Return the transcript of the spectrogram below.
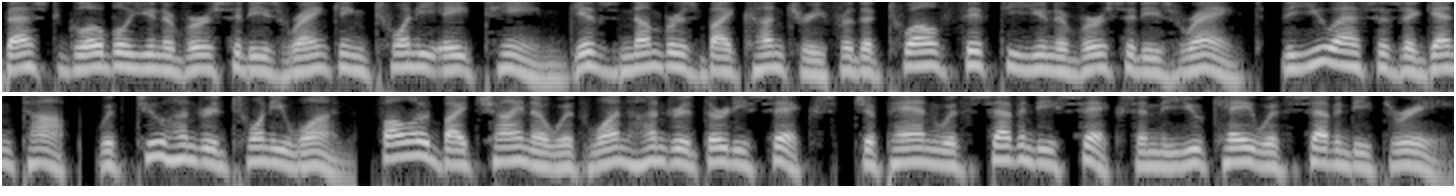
Best Global Universities Ranking 2018 gives numbers by country for the 1250 universities ranked. The U.S. is again top, with 221, followed by China with 136, Japan with 76 and the UK with 73.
